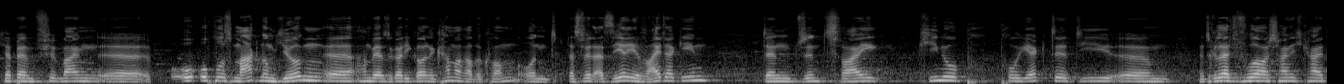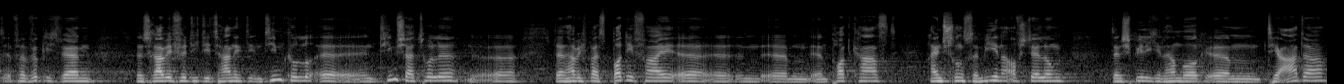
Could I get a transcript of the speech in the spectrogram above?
Ich habe ja für meinen äh, Opus Magnum Jürgen äh, haben wir ja sogar die goldene Kamera bekommen und das wird als Serie weitergehen, denn sind zwei Kinoprojekte, die ähm, mit relativ hoher Wahrscheinlichkeit verwirklicht werden. Dann schreibe ich für die Titanic die äh, Intimschatulle. Äh, dann habe ich bei Spotify äh, einen, ähm, Podcast Heinz Strunks Familienaufstellung. Dann spiele ich in Hamburg ähm, Theater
